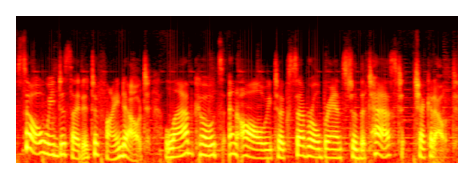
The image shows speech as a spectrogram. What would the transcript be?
So we decided to find out. Lab coats and all, we took several brands to the test. Check it out.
